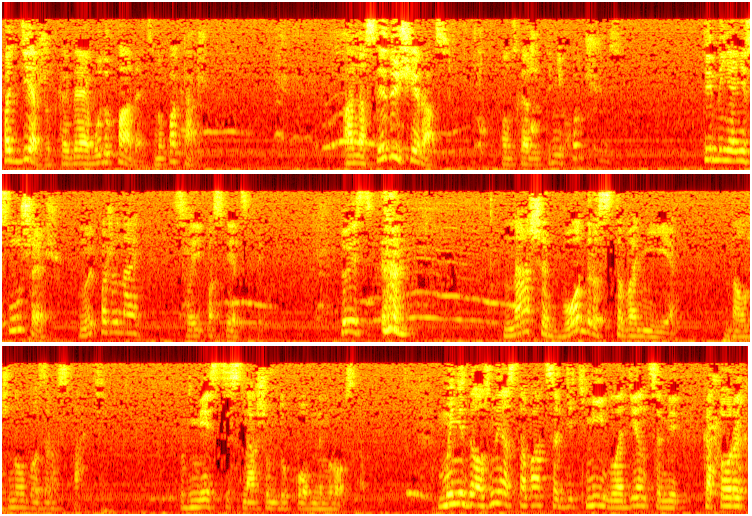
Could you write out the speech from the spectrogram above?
поддержит, когда я буду падать, но покажет. А на следующий раз Он скажет, ты не хочешь? Ты меня не слушаешь? Ну и пожинай свои последствия. То есть наше бодрствование должно возрастать вместе с нашим духовным ростом. Мы не должны оставаться детьми и младенцами, которых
